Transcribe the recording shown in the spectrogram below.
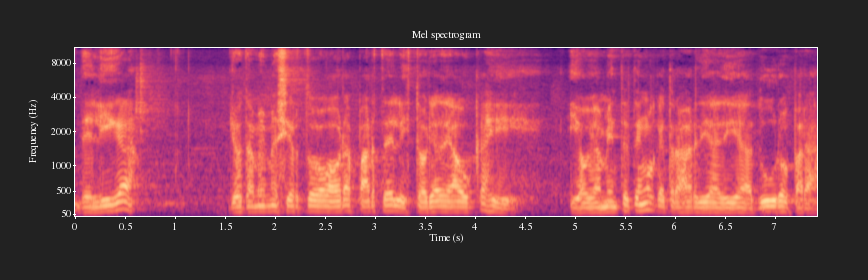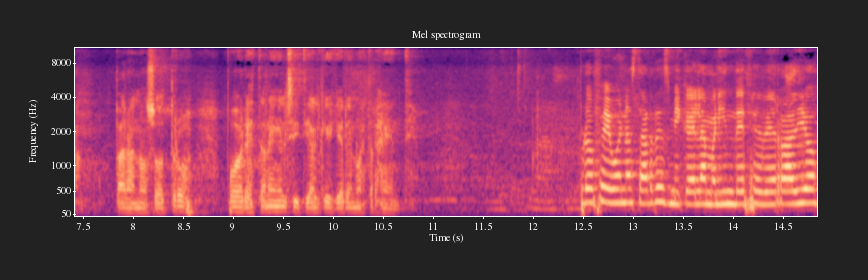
de liga, yo también me siento ahora parte de la historia de AUCAS y, y obviamente tengo que trabajar día a día duro para, para nosotros poder estar en el sitial que quiere nuestra gente. Profe, buenas tardes. Micaela Marín de FB Radio.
